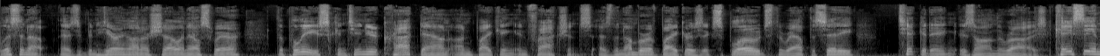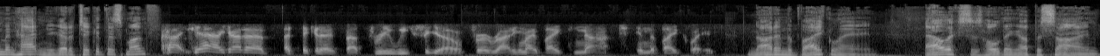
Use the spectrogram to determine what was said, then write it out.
Listen up. As you've been hearing on our show and elsewhere, the police continue to crack down on biking infractions. As the number of bikers explodes throughout the city, ticketing is on the rise. Casey in Manhattan, you got a ticket this month? Uh, yeah, I got a, a ticket about three weeks ago for riding my bike not in the bike lane. Not in the bike lane. Alex is holding up a sign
